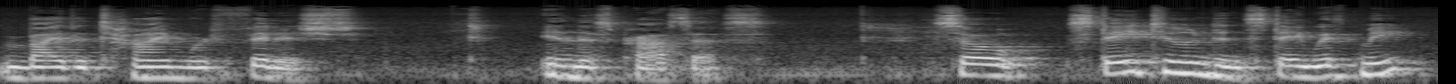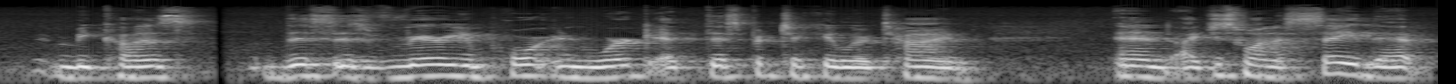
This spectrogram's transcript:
by the time we're finished in this process. So stay tuned and stay with me because this is very important work at this particular time. And I just want to say that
